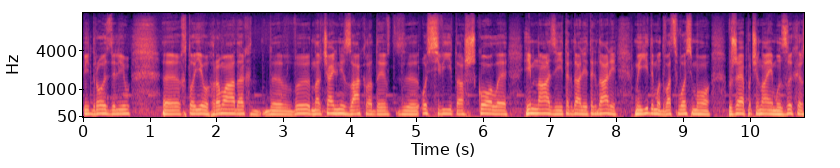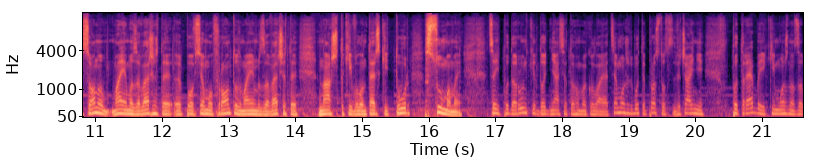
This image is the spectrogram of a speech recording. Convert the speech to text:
підрозділів, хто є в громадах, в навчальні заклади, освіта, школи, гімназії і так далі. І так далі. Ми їдемо 28-го, вже починаємо з Херсону. Маємо завершити по всьому фронту. Маємо завершити наш такий волонтерський тур з сумами. Це й подарунки до Дня Святого Миколая. Це можуть бути просто звичайні потреби, які можна за-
